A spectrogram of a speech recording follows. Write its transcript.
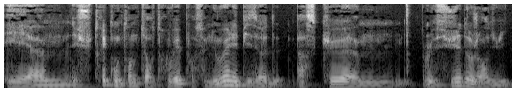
Et, euh, je suis très content de te retrouver pour ce nouvel épisode parce que euh, le sujet d'aujourd'hui,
